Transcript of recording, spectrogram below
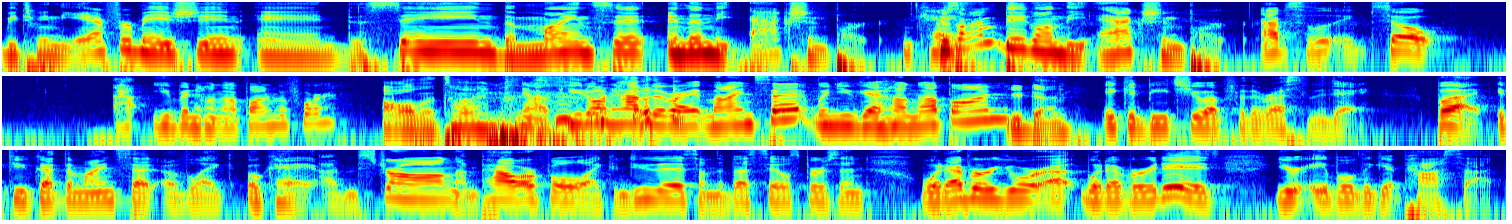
between the affirmation and the saying, the mindset, and then the action part? Okay. Because I'm big on the action part Absolutely. So you've been hung up on before. all the time. Now, if you don't have the right mindset when you get hung up on, You're done. It could beat you up for the rest of the day. But if you've got the mindset of like, okay, I'm strong, I'm powerful, I can do this, I'm the best salesperson, whatever you're at, whatever it is, you're able to get past that.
